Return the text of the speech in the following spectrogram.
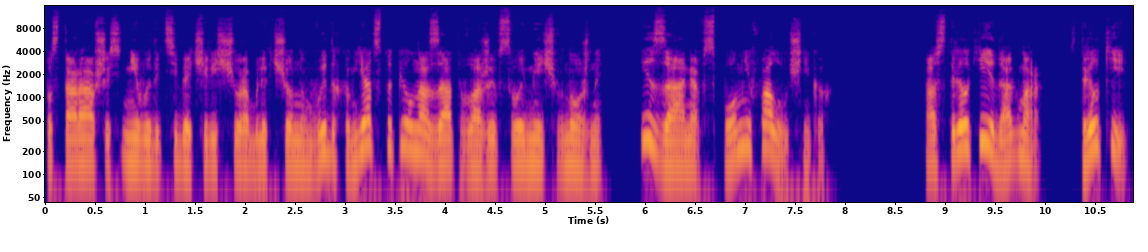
Постаравшись не выдать себя чересчур облегченным выдохом, я отступил назад, вложив свой меч в ножны, и замер, вспомнив о лучниках. А стрелки, Дагмар, стрелки,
